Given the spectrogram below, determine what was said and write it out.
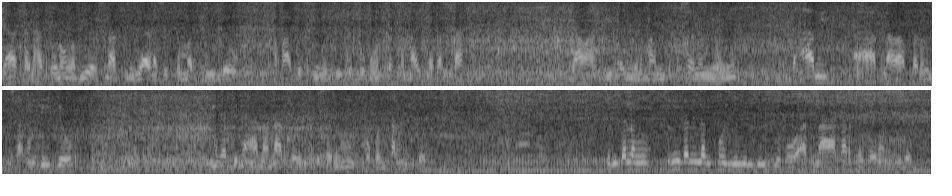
Yan, sa lahat po ng mga viewers natin dyan na gusto mag-ilog, gusto nyo dito pumunta sa May Carantas. Yan, makikita nyo naman kung saan yung daan at nakapanood sa aking video. Mga dinaanan natin kung saan yung pupuntang ilog. Sundan lang, sundan lang po nyo yung video ko at nakakarating kayo ng ilog.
